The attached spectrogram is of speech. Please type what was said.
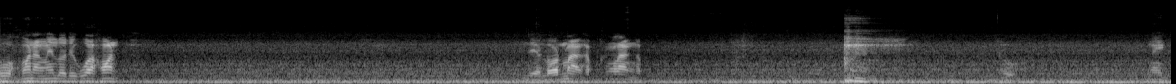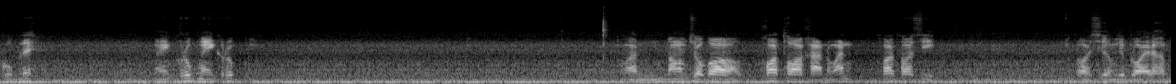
อ้มานั่งในรถดีกว่าฮอนเดี๋ยวร้อนมากครับข้างล่างครับโอ้ไงกรุบเลยไงกรุบไงกรุบวันน้องโชก็ข้อทอขาดวัน ข้อทอสีกก็เชื่อมเรียบร้อยแล้วครับ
